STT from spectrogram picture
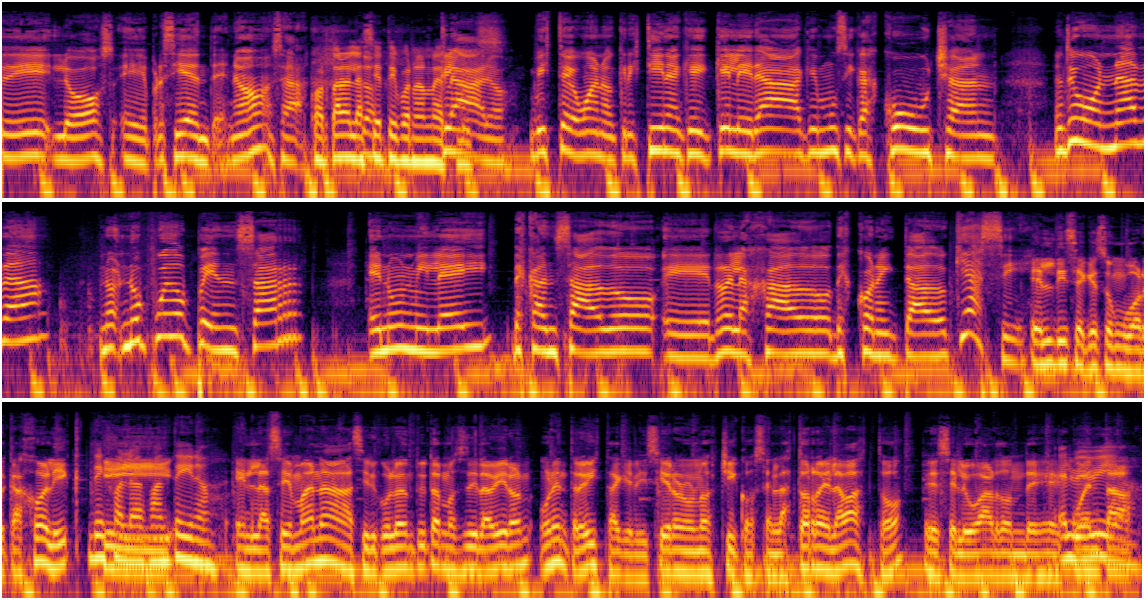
de los eh, presidentes, ¿no? O sea, Cortar a las lo- 7 y poner Netflix. Claro, viste, bueno, Cristina, ¿qué, qué leerá? ¿Qué música escuchan? No tengo nada, no, no puedo pensar en un Milei descansado, eh, relajado, desconectado. ¿Qué hace? Él dice que es un workaholic. Dijo y lo de Fantino. En la semana circuló en Twitter, no sé si la vieron, una entrevista que le hicieron unos chicos en las Torres del Abasto, ese lugar donde Él cuenta. vivía.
